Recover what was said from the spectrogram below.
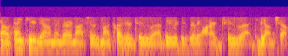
Oh, thank you, gentlemen, very much. It was my pleasure to uh, be with you. Really honored to uh, to be on the show.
